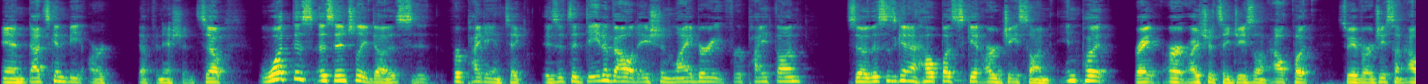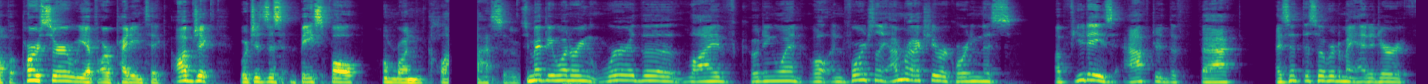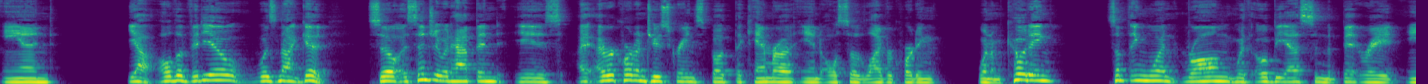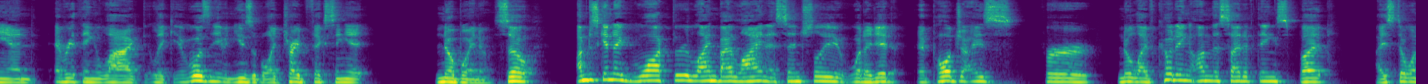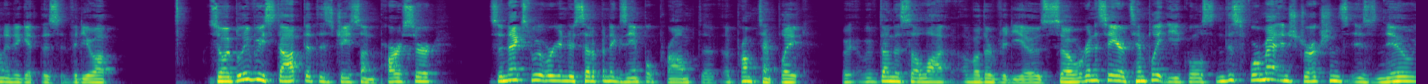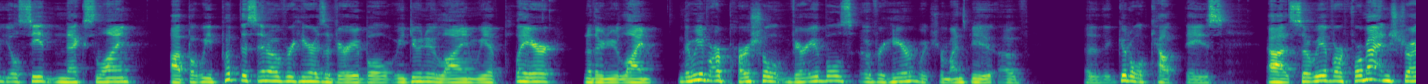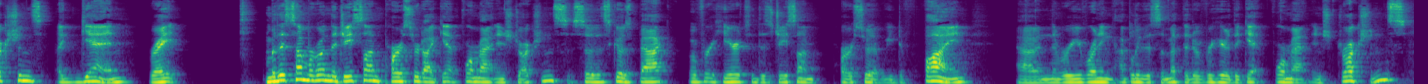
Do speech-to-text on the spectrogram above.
And that's going to be our definition. So what this essentially does for Pydantic is it's a data validation library for Python. So this is going to help us get our JSON input, right? Or I should say JSON output. So we have our JSON output parser. We have our Pydantic object, which is this baseball home run class. So you might be wondering where the live coding went. Well, unfortunately, I'm actually recording this a few days after the fact. I sent this over to my editor and yeah, all the video was not good. So essentially what happened is I, I record on two screens, both the camera and also live recording when I'm coding, something went wrong with OBS and the bitrate and everything lagged. Like it wasn't even usable. I tried fixing it. No bueno. So I'm just going to walk through line by line essentially what I did. I apologize for no live coding on this side of things, but I still wanted to get this video up. So I believe we stopped at this JSON parser. So next what we're going to do is set up an example prompt, a, a prompt template We've done this a lot of other videos. So we're going to say our template equals. This format instructions is new. You'll see it next line. Uh, but we put this in over here as a variable. We do a new line. We have player, another new line. Then we have our partial variables over here, which reminds me of uh, the good old calc days. Uh, so we have our format instructions again, right? But this time we're going to JSON parser.get format instructions. So this goes back over here to this JSON parser that we defined. Uh, and then we're running, I believe this is a method over here, the get format instructions.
